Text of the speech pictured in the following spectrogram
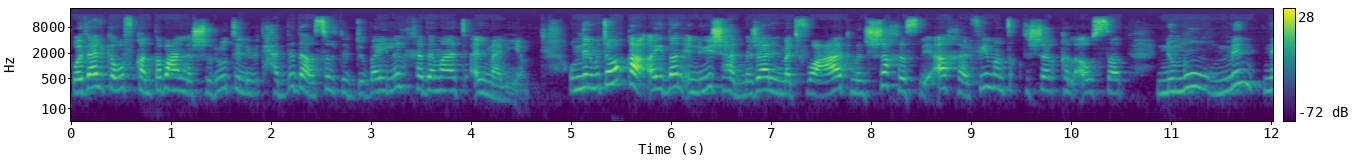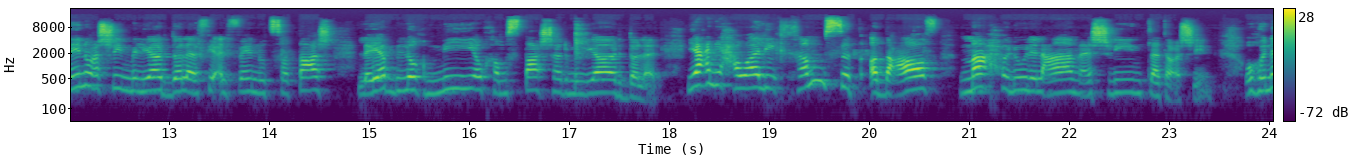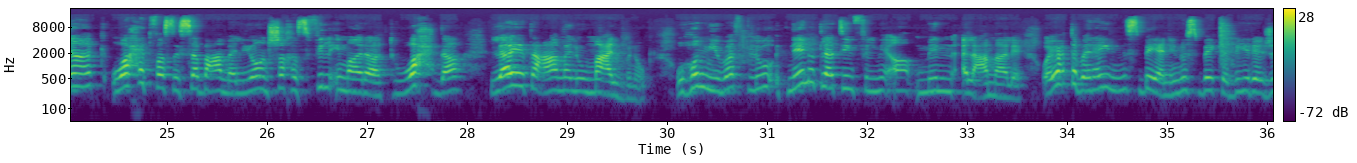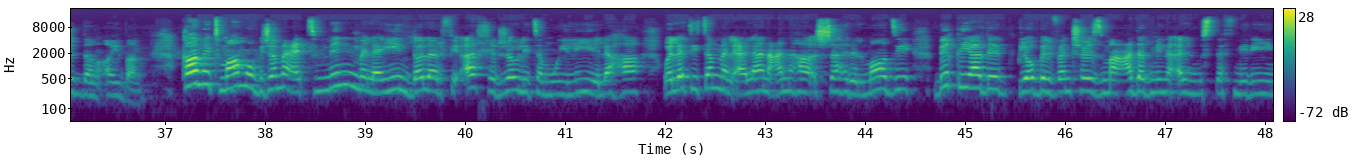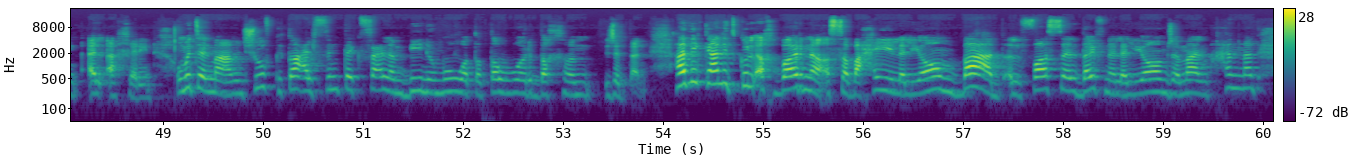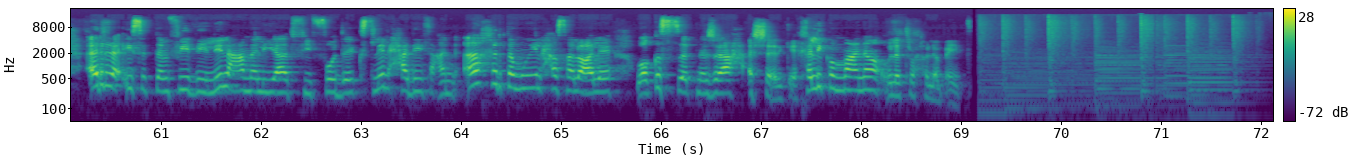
وذلك وفقا طبعا للشروط اللي بتحددها سلطة دبي للخدمات المالية. ومن المتوقع أيضا أنه يشهد مجال المدفوعات من شخص لآخر في منطقة الشرق الأوسط نمو من 22 مليار دولار في 2019 ليبلغ 115 مليار دولار. يعني حوالي خمسة أضعاف مع حلول العام 2023 وهناك 1.7 مليون شخص في الإمارات وحدها لا يتعاملوا مع البنوك وهم يمثلوا 32% من العمالة. ويعتبر هي النسبة يعني نسبة كبيرة جدا أيضا. قامت مامو بجمع 8 ملايين دولار في آخر جولة تمويلية لها والتي تم الإعلان عنها الشهر الماضي بقيادة جلوبال فينتشرز مع عدد من المستثمرين الآخرين. ومثل ما عم نشوف قطاع الفنتك فعلا بنمو وتطور ضخم جدا. هذه كانت كل أخبارنا الصباحية لليوم. بعد الفاصل ضيفنا لليوم جمال محمد الرئيس التنفيذي للعمليات في فودكس للحديث عن آخر تمويل حصلوا عليه وقصة نجاح الشركة. خليكم معنا ولا تروحوا لبعيد.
